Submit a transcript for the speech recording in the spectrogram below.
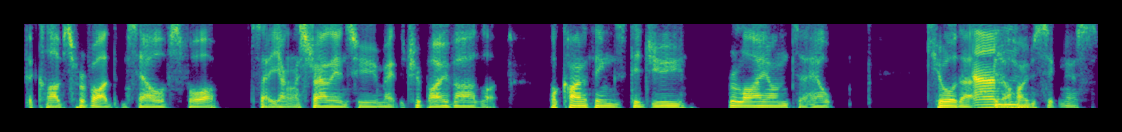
the clubs provide themselves for, say, young Australians who make the trip over? Like, what kind of things did you rely on to help cure that um, bit of um, homesickness?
